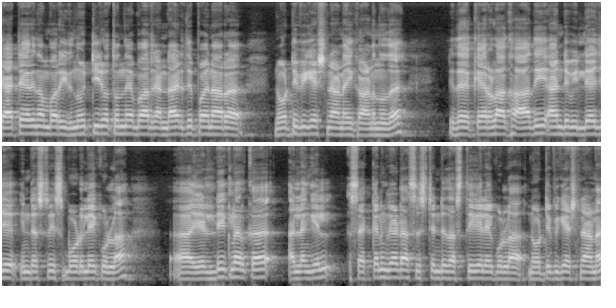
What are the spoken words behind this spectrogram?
കാറ്റഗറി നമ്പർ ഇരുന്നൂറ്റി ഇരുപത്തൊന്ന് ബാർ രണ്ടായിരത്തി പതിനാറ് നോട്ടിഫിക്കേഷനാണ് ഈ കാണുന്നത്. ഇത് Kerala Khadi and village industries ബോർഡിലേക്കുള്ള എൽ ഡി ക്ലർക്ക് അല്ലെങ്കിൽ സെക്കൻഡ് ഗ്രേഡ് അസിസ്റ്റന്റ് തസ്തികയിലേക്കുള്ള നോട്ടിഫിക്കേഷനാണ്.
